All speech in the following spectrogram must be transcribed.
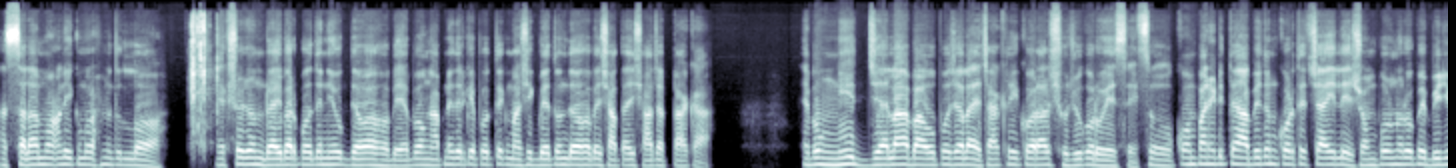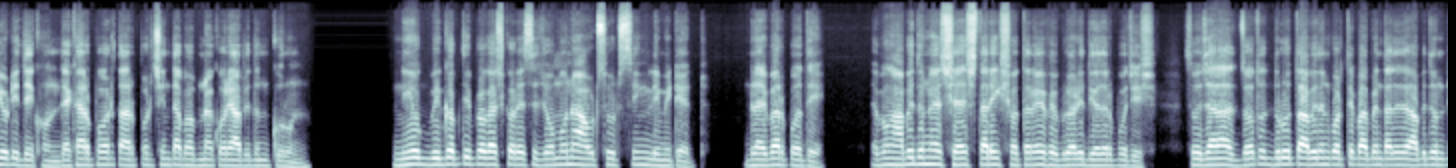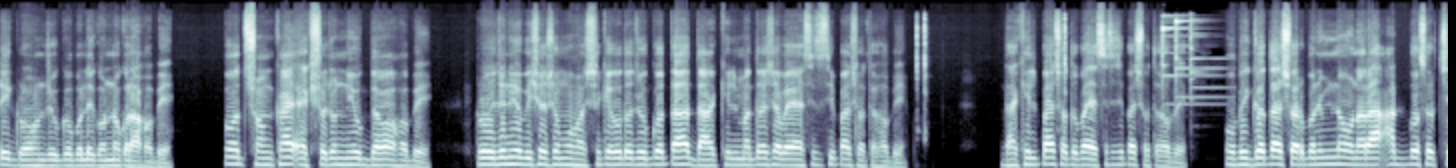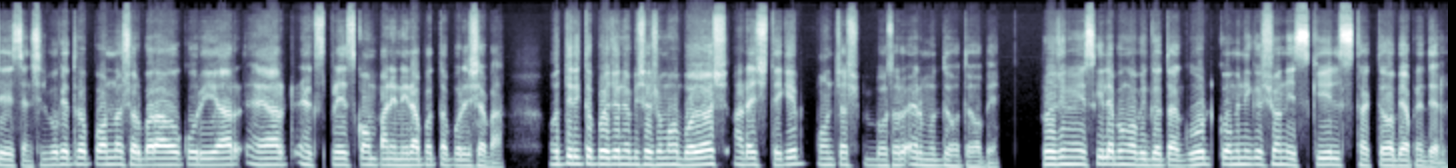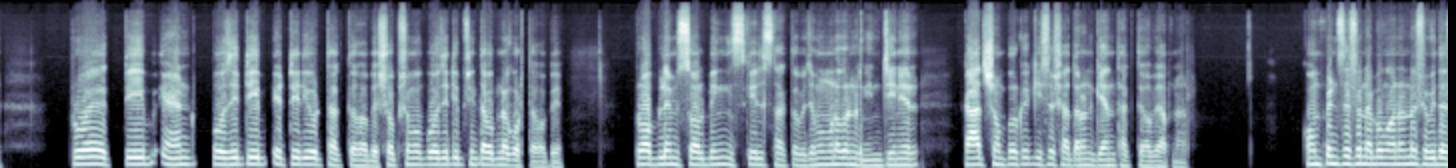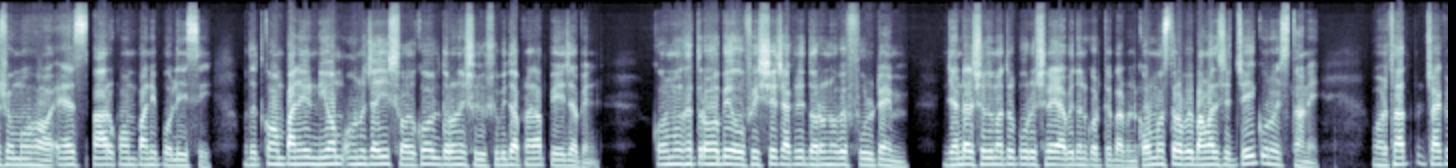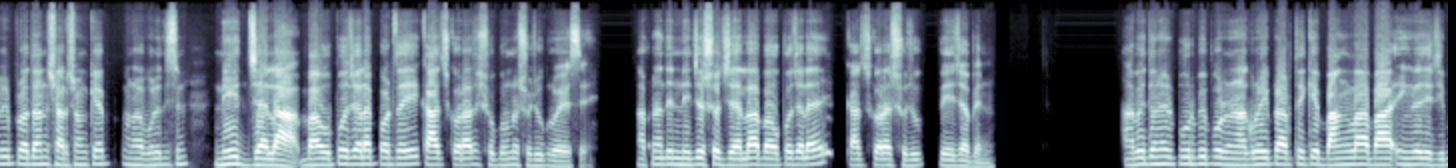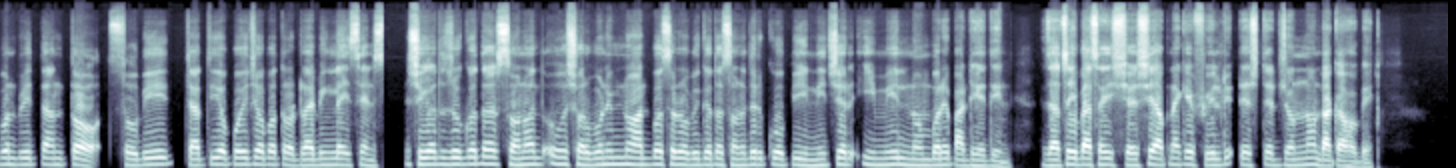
আসসালামু আলাইকুম রহমতুল্লাহ। একশো জন ড্রাইভার পদে নিয়োগ দেওয়া হবে এবং আপনাদেরকে প্রত্যেক মাসিক বেতন দেওয়া হবে সাতাইশ হাজার টাকা। এবং নিজ জেলা বা উপজেলায় চাকরি করার সুযোগও রয়েছে। সো কোম্পানিটিতে আবেদন করতে চাইলে সম্পূর্ণরূপে ভিডিওটি দেখুন, দেখার পর তারপর চিন্তা ভাবনা করে আবেদন করুন। নিয়োগ বিজ্ঞপ্তি প্রকাশ করেছে যমুনা আউটসোর্সিং লিমিটেড, ড্রাইভার পদে। এবং আবেদনের শেষ তারিখ সতেরোই ফেব্রুয়ারি দুই হাজার পঁচিশ। সো যারা যত দ্রুত আবেদন করতে পারবেন, তাদের আবেদনটি গ্রহণযোগ্য বলে গণ্য করা হবে। পদ সংখ্যায় একশো জন নিয়োগ দেওয়া হবে। প্রয়োজনীয় বিষয়সমূহ, শিক্ষাগত যোগ্যতা, দাখিল মাদ্রাসা বা এসএসসি পাস হতে হবে। দাখিল পাস অথবা এসএসসি পাস হতে হবে। অভিজ্ঞতা সর্বনিম্ন ওনারা আট বছর চেয়েছেন। শিল্পক্ষেত্র পণ্য সরবরাহ, কুরিয়ার, এয়ার এক্সপ্রেস কোম্পানি, নিরাপত্তা পরিষেবা। অতিরিক্ত প্রয়োজনীয় বিষয়সমূহ, বয়স আঠাইশ থেকে পঞ্চাশ বছর এর মধ্যে হতে হবে। প্রয়োজনীয় স্কিল এবং অভিজ্ঞতা, গুড কমিউনিকেশন স্কিলস থাকতে হবে আপনাদের। প্রোঅ্যাক্টিভ অ্যান্ড পজিটিভ অ্যাটিটিউড থাকতে হবে, সবসময় পজিটিভ চিন্তা ভাবনা করতে হবে। প্রবলেম সলভিং স্কিলস থাকতে হবে, যেমন মনে করেন ইঞ্জিনের কাজ সম্পর্কে কিছু সাধারণ জ্ঞান থাকতে হবে আপনার। কম্পেনসেশন এবং অন্যান্য সুবিধাসমূহ এস পার কোম্পানি পলিসি অর্থাৎ কোম্পানির নিয়ম অনুযায়ী সকল ধরনের সুযোগ সুবিধা আপনারা পেয়ে যাবেন। কর্মক্ষেত্র হবে, অফিসে চাকরির ধরন হবে ফুল টাইম জেন্ডার শুধুমাত্র পুরুষরাই আবেদন করতে পারবেন। কর্মস্থল হবে বাংলাদেশের যে কোনো স্থানে। অর্থাৎ চাকরির প্রধান সারসংক্ষেপ ওনারা বলে দিচ্ছেন নিজ জেলা বা উপজেলা পর্যায়ে কাজ করার সুবর্ণ সুযোগ রয়েছে। আপনাদের নিজস্ব জেলা বা উপজেলায় কাজ করার সুযোগ পেয়ে যাবেন। আবেদনের পূর্বে পড়ুন, আগ্রহী প্রার্থীকে বাংলা বা ইংরেজি জীবন বৃত্তান্ত, ছবি, জাতীয় পরিচয়পত্র, ড্রাইভিং লাইসেন্স, শিক্ষাগত যোগ্যতা, সনদ ও সর্বনিম্ন আট বছরের অভিজ্ঞতা সনদের কপি, নিচের ইমেল নম্বরে পাঠিয়ে দিন। যাচাই বাছাই শেষে আপনাকে ফিল্ড টেস্টের জন্য ডাকা হবে।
